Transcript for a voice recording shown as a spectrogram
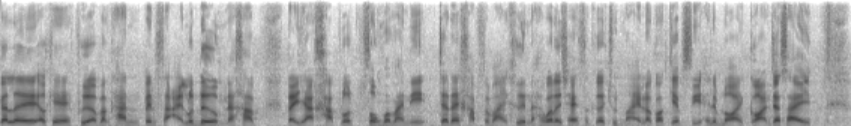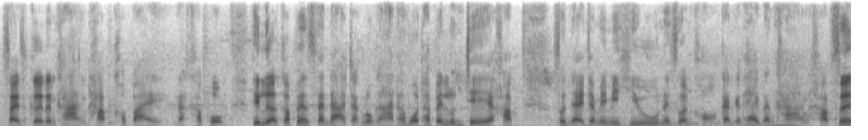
ก็เลยโอเคเผื่อบางท่านเป็นสายรถเดิมนะครับแต่อยากขับรถทรงประมาณนี้จะได้ขับสบายขึ้นนะครับก็เลยใช้สเกิร์ตชุดใหม่แล้วก็เก็บสีให้เรียบร้อยก่อนจะใส่ไซส์สเกิร์ตด้านข้างทับเข้าไปนะครับผมที่เหลือก็เป็นสแตนดาร์ดจากโรงงานทั้งหมดถ้าเป็นรุ่น J อะครับส่วนใหญ่จะไม่มีคิ้วในส่วนของการกระแทกด้านข้างนะครับซึ่ง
